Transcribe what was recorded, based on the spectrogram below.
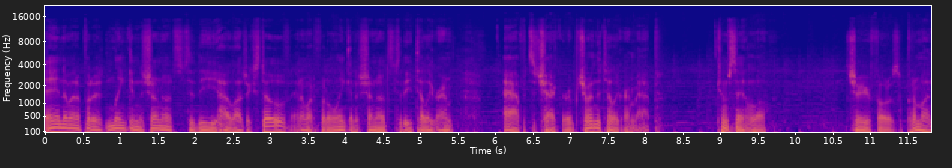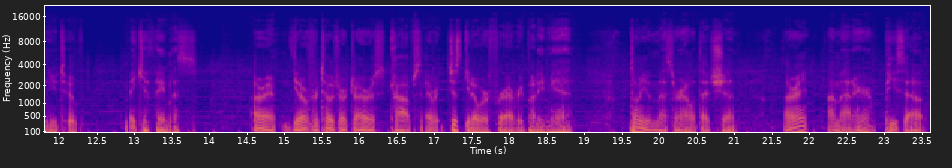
And I'm going to put a link in the show notes to the Logic stove, and I'm going to put a link in the show notes to the Telegram app. It's a chat group. Join the Telegram app. Come say hello. Share your photos. Put them on YouTube. Make you famous. All right, get over for tow truck drivers, cops, every just get over for everybody, man. Don't even mess around with that shit. All right, I'm out of here. Peace out.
